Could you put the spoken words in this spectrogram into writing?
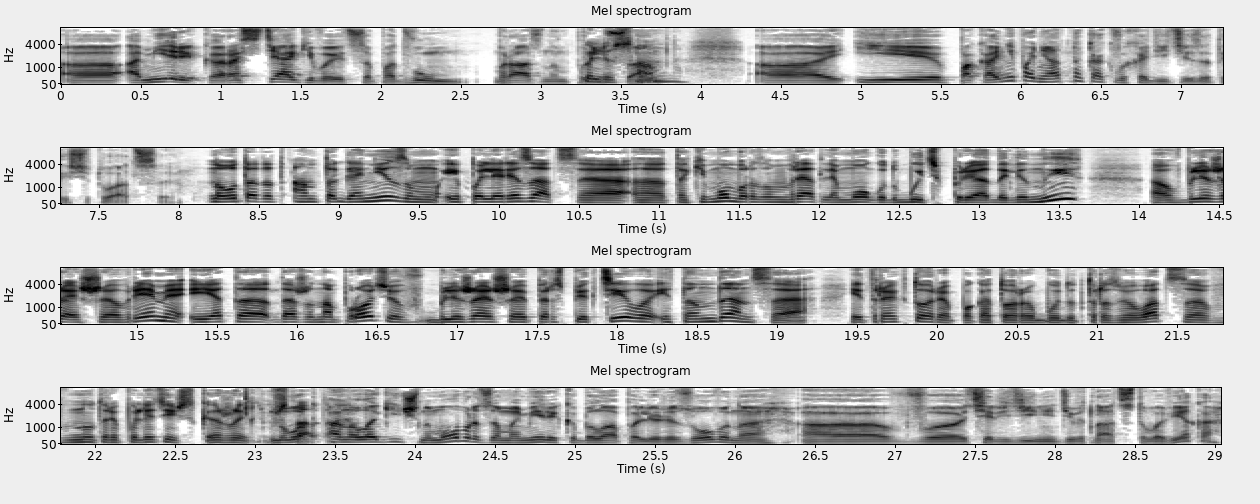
А, Америка растягивается по двум разным полюсам. Полюсам. А, и пока непонятно, как выходить из этой ситуации. Но вот этот антагонизм и поляризация э, таким образом вряд ли могут быть преодолены в ближайшее время, и это даже напротив ближайшая перспектива и тенденция, и траектория, по которой будет развиваться внутриполитическая жизнь. Ну вот аналогичным образом Америка была поляризована э, в середине XIX века,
